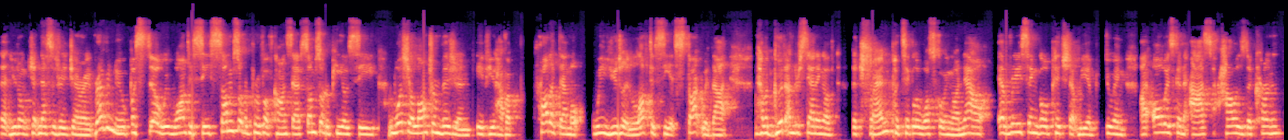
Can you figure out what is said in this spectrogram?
that you don't necessarily generate revenue, but still we want to see some sort of proof of concept, some sort of POC. What's your long-term vision if you have a product demo, we usually love to see it start with that. Have a good understanding of the trend, particularly what's going on now. Every single pitch that we are doing, I always going to ask, how is the current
